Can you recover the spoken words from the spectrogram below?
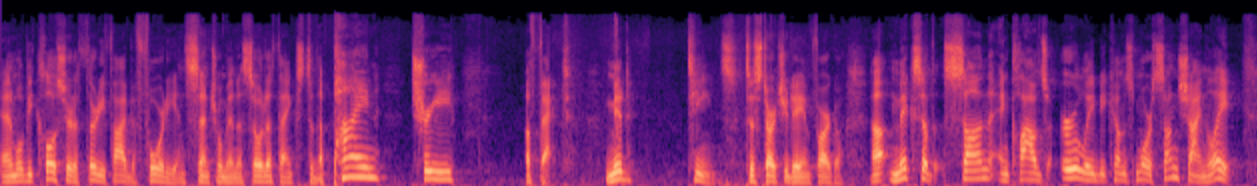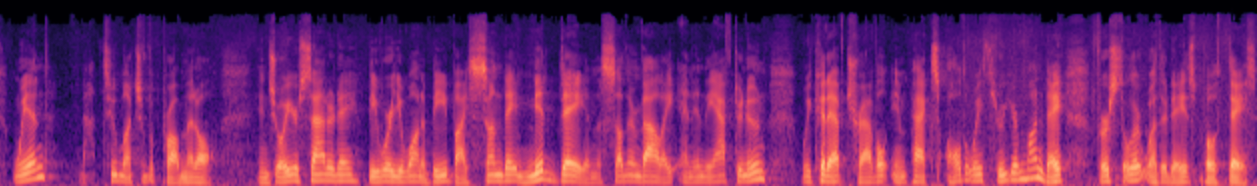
And we'll be closer to 35 to 40 in central Minnesota thanks to the pine tree effect. Mid teens to start your day in Fargo. Uh, mix of sun and clouds early becomes more sunshine late. Wind, not too much of a problem at all. Enjoy your Saturday. Be where you want to be by Sunday, midday in the Southern Valley. And in the afternoon, we could have travel impacts all the way through your Monday. First alert weather days both days.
